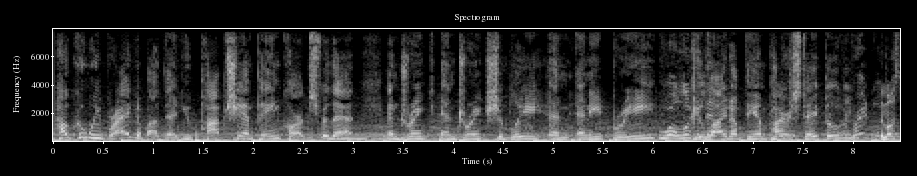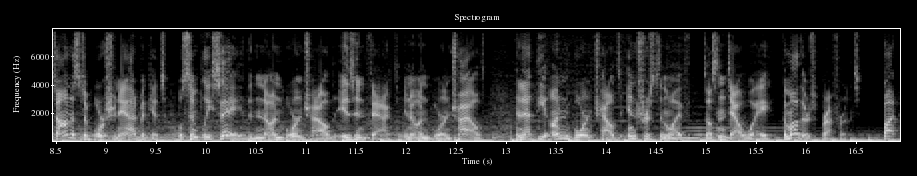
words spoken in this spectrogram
How could we brag about that? You pop champagne corks for that and drink and drink Chablis and, and eat brie? Well, look you light up the Empire State Building? The most honest abortion advocates will simply say that an unborn child is in fact an unborn child and that the unborn child's interest in life doesn't outweigh the mother's preference. But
